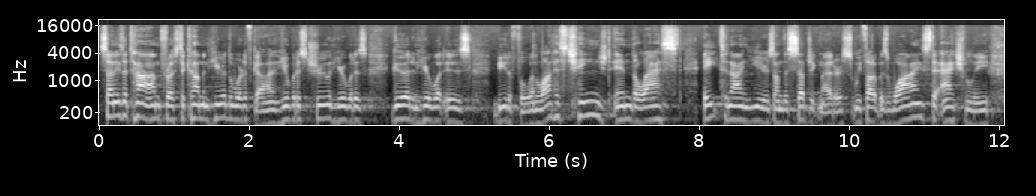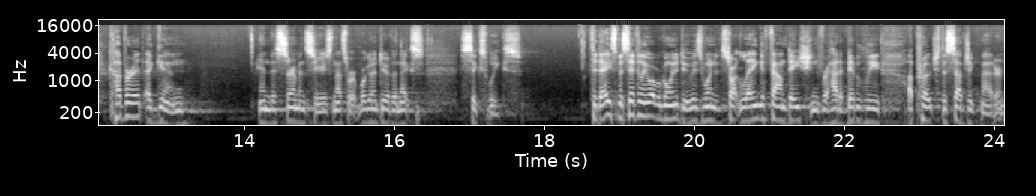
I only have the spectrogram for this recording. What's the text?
Sunday is a time for us to come and hear the Word of God and hear what is true and hear what is good and hear what is beautiful. And a lot has changed in the last eight to nine years on this subject matter, so we thought it was wise to actually cover it again in this sermon series, and that's what we're going to do over the next six weeks. Today, specifically, what we're going to do is we're going to start laying a foundation for how to biblically approach the subject matter.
